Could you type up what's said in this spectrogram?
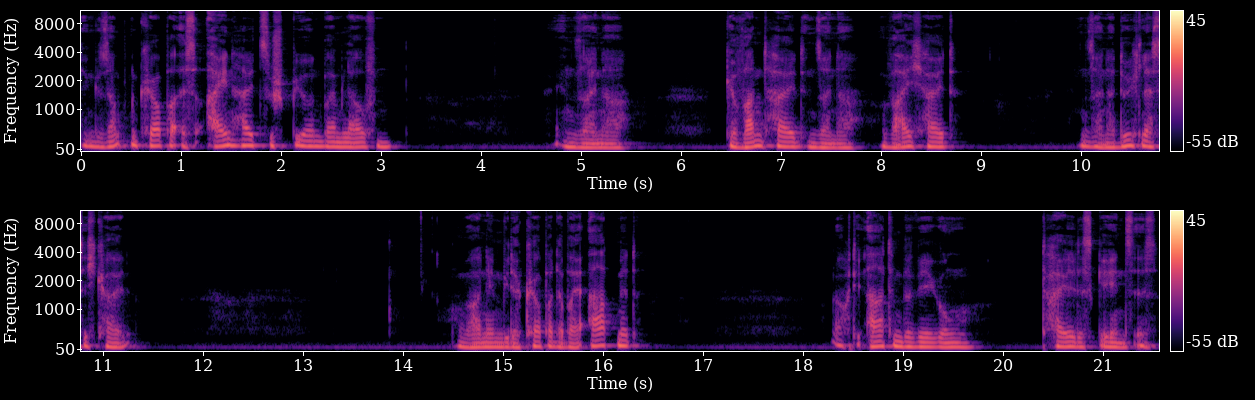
Den gesamten Körper als Einheit zu spüren beim Laufen, in seiner Gewandtheit, in seiner Weichheit, in seiner Durchlässigkeit. Wahrnehmen, wie der Körper dabei atmet. Auch die Atembewegung Teil des Gehens ist.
